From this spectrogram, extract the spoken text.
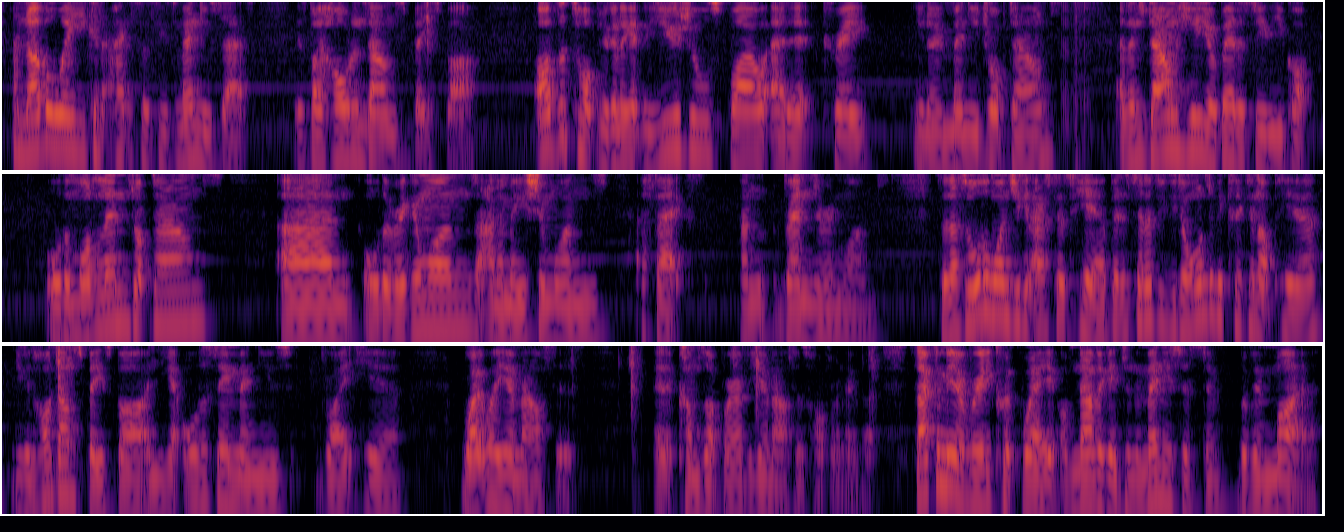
Another way you can access these menu sets is by holding down spacebar. At the top, you're going to get the usuals, file, edit, create, you know, menu drop downs. And then down here, you'll be able to see that you've got all the modeling drop downs, and um, all the rigging ones, animation ones, effects, and rendering ones. So that's all the ones you can access here, but instead of if you don't want to be clicking up here, you can hold down spacebar and you get all the same menus right here, right where your mouse is. And it comes up wherever your mouse is hovering over. So that can be a really quick way of navigating the menu system within Maya.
